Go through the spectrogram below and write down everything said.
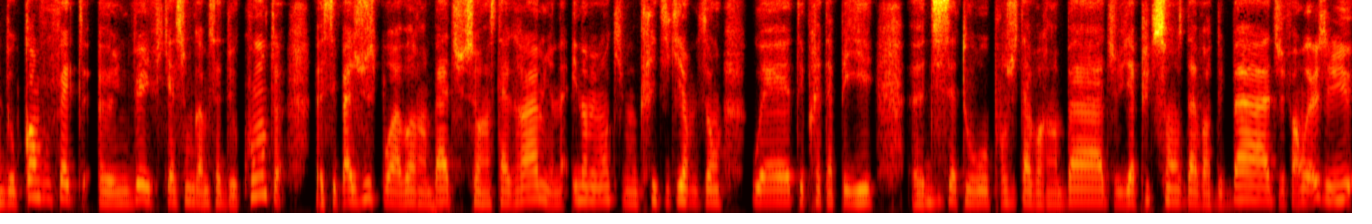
Donc, quand vous faites euh, une vérification comme ça de compte, euh, c'est pas juste pour avoir un badge sur Instagram. Il y en a énormément qui m'ont critiqué en me disant ouais, t'es prête à payer 17 euh, euros pour juste avoir un badge. Il y a plus de sens d'avoir des badges. Enfin ouais, j'ai eu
